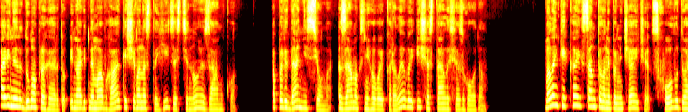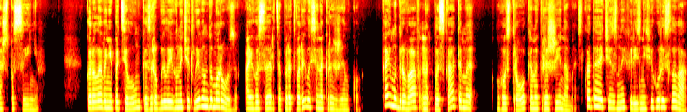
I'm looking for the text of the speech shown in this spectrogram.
А він і не думав про Герду, і навіть не мав гадки, що вона стоїть за стіною замку. Оповідання сьоме замок снігової королеви і що сталося згодом. Маленький Кай, сам того не помічаючи, з холоду аж посинів. Королевині поцілунки зробили його нечутливим до морозу, а його серце перетворилося на крижинку. Кай мудрував над плескатими гостроокими крижинами, складаючи з них різні фігури й слова.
